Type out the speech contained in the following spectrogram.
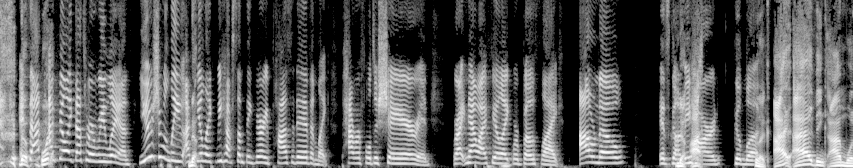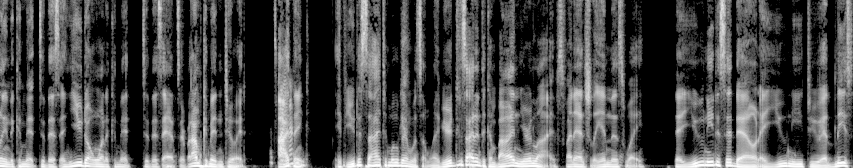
Is No, that, what- i feel like that's where we land. Usually i No. feel like we have something very positive and like powerful to share and right now i feel like we're both like i don't know. It's gonna No, be I- hard. Good luck. Look, I, I think I'm willing to commit to this, and you don't want to commit to this answer, but I'm committing to it. I think if you decide to move in with someone, if you're deciding to combine your lives financially in this way, that you need to sit down and you need to at least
